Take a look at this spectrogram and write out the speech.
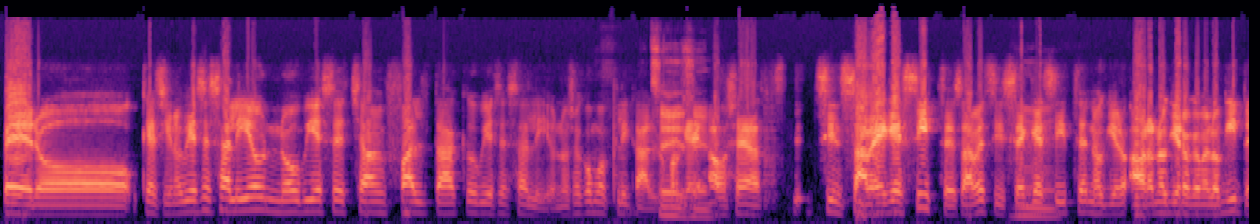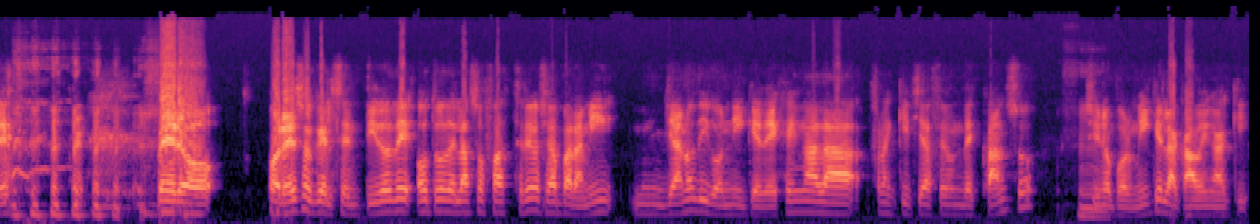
Pero que si no hubiese salido, no hubiese echado en falta que hubiese salido. No sé cómo explicarlo. Porque, o sea, sin saber que existe, ¿sabes? Si sé que Mm. existe, no quiero, ahora no quiero que me lo quite. Pero por eso que el sentido de otro de las sofás 3, o sea, para mí, ya no digo ni que dejen a la franquicia hacer un descanso, Mm. sino por mí que la acaben aquí.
